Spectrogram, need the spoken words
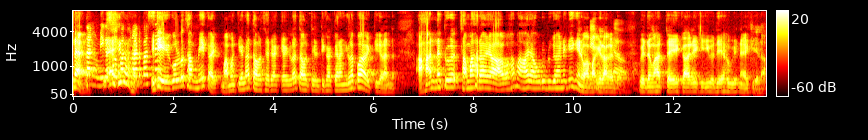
නෑ. පස්සේ ඒගොල්ලෝ සම්මේකයි. මම කියනවා තව සැරයක් ඇවිල්ලා තව තෙල් ටිකක් අරන් ගිහලා පාවිච්චි කරන්න. අහන්න නැතුව සමහර අය ආවහම ආය අවුරුදු ගානකින් එනවා මගේ ළඟට. වෙද මහත්තයා ඒ කාලේ කීව දේ ඇහුවේ නැහැ කියලා.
